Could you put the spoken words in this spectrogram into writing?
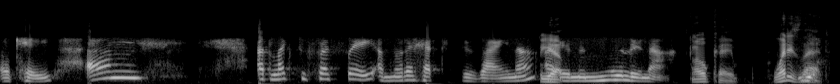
Okay. Um, I'd like to first say I'm not a hat designer. Yeah. I am a milliner. Okay, what is Yeah. that?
